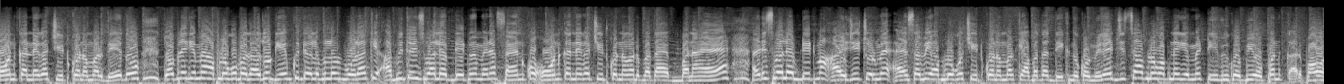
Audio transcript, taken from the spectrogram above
ऑन करने का चीट को नंबर दे दो। तो अपने गेम में आप लोगों को बता दो गेम के डेवलपर बोला कि, अभी तो इस वाले अपडेट में मैंने फ़ैन को ऑन करने का चीट को नंबर बनाया है। एंड इस वाले अपडेट में आईजी टूल में ऐसा भी आप लोगों को चीट को नंबर क्या पता देखने को मिले, जिससे आप लोग अपने गेम में टीवी को भी ओपन कर पाओ।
